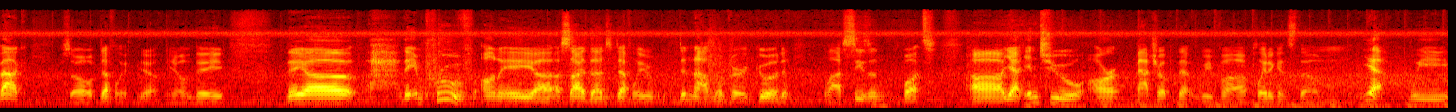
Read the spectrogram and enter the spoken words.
back, so definitely, yeah, you know they they uh, they improve on a, uh, a side that definitely did not look very good last season. But uh, yeah, into our matchup that we've uh, played against them. Yeah, we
